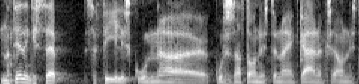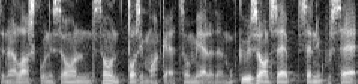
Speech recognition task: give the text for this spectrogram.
No tietenkin se, se fiilis, kun, kun sä saat onnistuneen käännöksen ja onnistuneen laskun, niin se on, se on tosi makea, se on mieletön. Mutta kyllä se on se, se, niin kuin se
